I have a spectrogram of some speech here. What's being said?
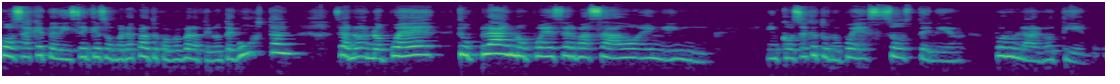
cosas que te dicen que son buenas para tu cuerpo, pero a ti no te gustan. O sea, no, no puede, tu plan no puede ser basado en, en, en cosas que tú no puedes sostener por un largo tiempo.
